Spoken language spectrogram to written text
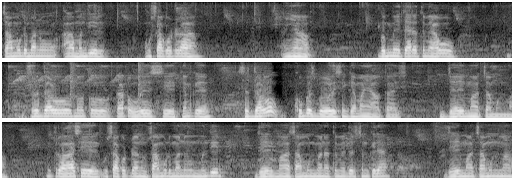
ચામુંડમાનું આ મંદિર કોટડા અહીંયા ગમે ત્યારે તમે આવો, શ્રદ્ધાળુઓનો તો ટાટો હોય જ છે. કેમ કે શ્રદ્ધાળુઓ ખૂબ જ બહોળી સંખ્યામાં અહીંયા આવતા હોય છે. જય મા ચામુંડમાં. મિત્રો, આ છે ઉષાકોટડાનું ચામુંડમાનું મંદિર. જય મા ચામુંડમાના તમે દર્શન કર્યા. જય મા ચામુંડમાં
